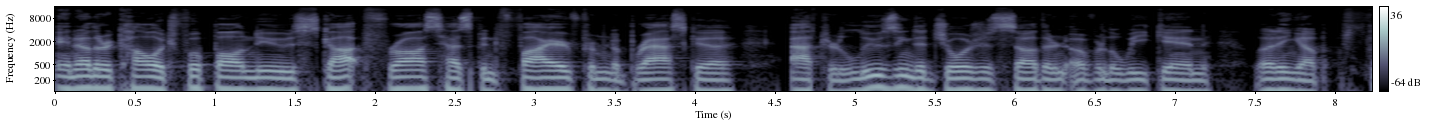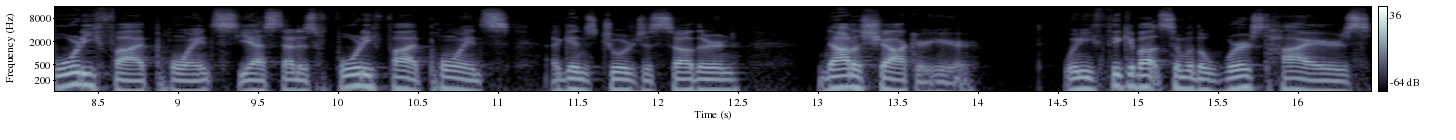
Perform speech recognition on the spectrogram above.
In other college football news, Scott Frost has been fired from Nebraska after losing to Georgia Southern over the weekend, letting up 45 points. Yes, that is 45 points against Georgia Southern. Not a shocker here. When you think about some of the worst hires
